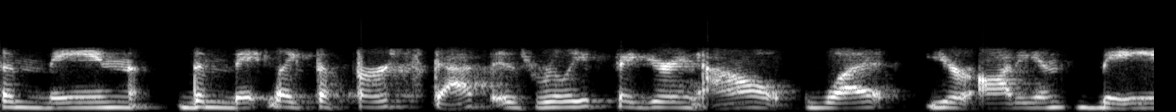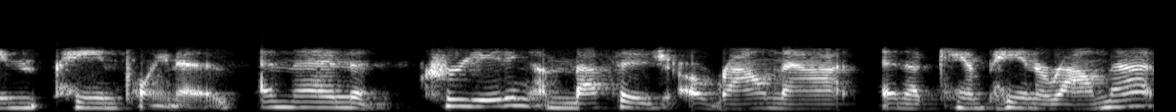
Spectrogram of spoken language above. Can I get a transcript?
the main, the main, like the first step is really figuring out what your audience main pain point is. And then creating a message around that and a campaign around that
